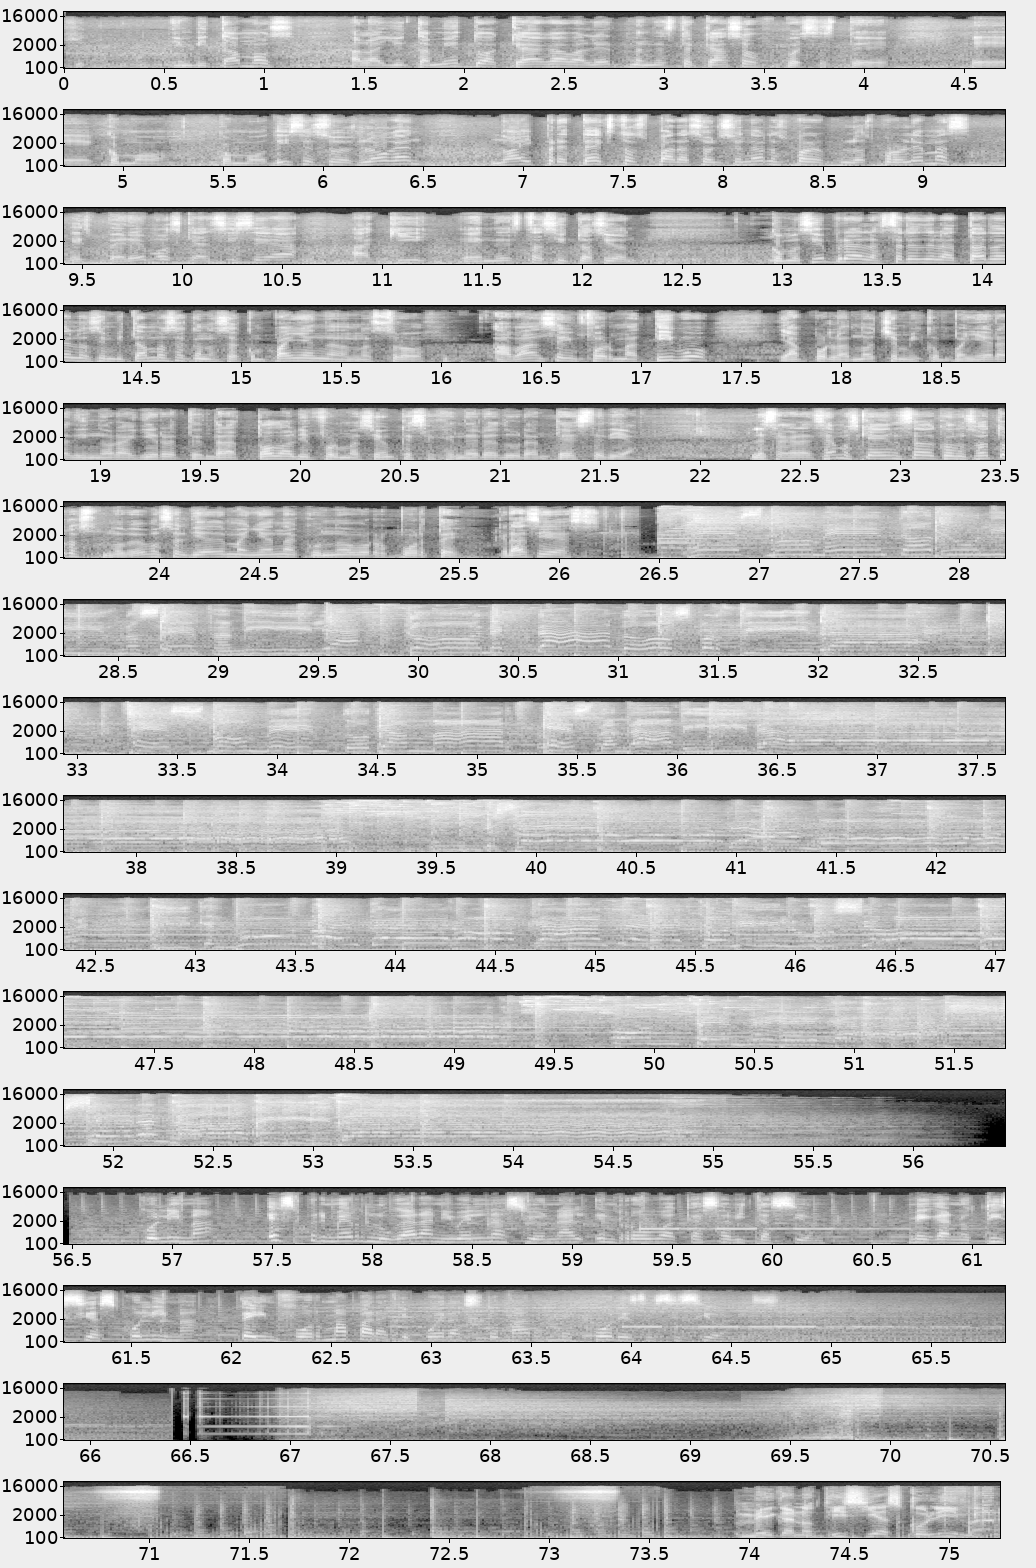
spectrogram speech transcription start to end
invitamos al ayuntamiento a que haga valer, en este caso, pues este, eh, como, como dice su eslogan, no hay pretextos para solucionar los, los problemas, esperemos que así sea aquí en esta situación. Como siempre a las 3 de la tarde los invitamos a que nos acompañen a nuestro avance informativo. Ya por la noche mi compañera Dinora Aguirre tendrá toda la información que se genere durante este día. Les agradecemos que hayan estado con nosotros. Nos vemos el día de mañana con un nuevo reporte. Gracias. Colima es primer lugar a nivel nacional en robo a casa habitación. Mega Noticias Colima te informa para que puedas tomar mejores decisiones. Mega Noticias Colima.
